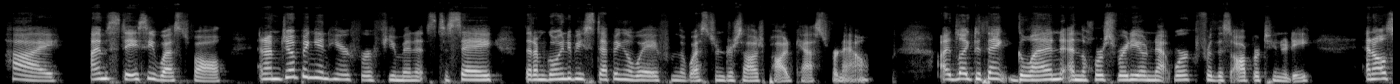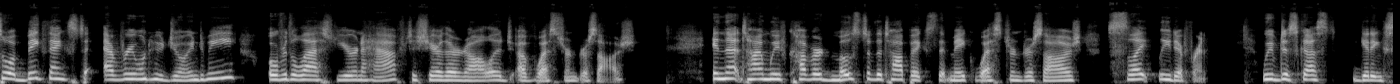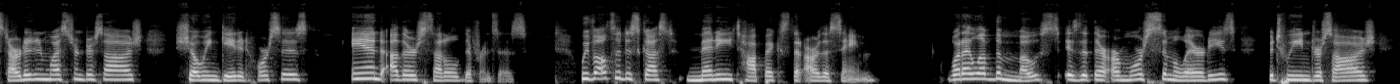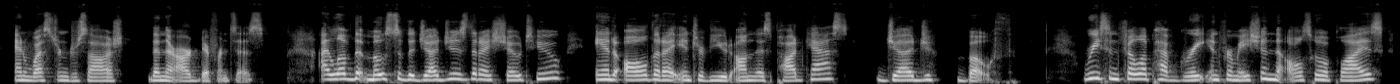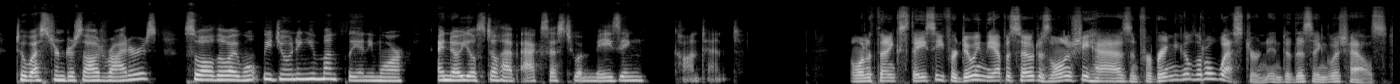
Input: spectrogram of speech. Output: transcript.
Hi, I'm Stacy Westfall, and I'm jumping in here for a few minutes to say that I'm going to be stepping away from the Western Dressage podcast for now. I'd like to thank Glenn and the Horse Radio Network for this opportunity. And also a big thanks to everyone who joined me over the last year and a half to share their knowledge of Western dressage. In that time, we've covered most of the topics that make Western dressage slightly different. We've discussed getting started in Western dressage, showing gaited horses, and other subtle differences. We've also discussed many topics that are the same. What I love the most is that there are more similarities between dressage and Western dressage than there are differences. I love that most of the judges that I show to and all that I interviewed on this podcast judge both. Reese and Philip have great information that also applies to Western dressage riders. So, although I won't be joining you monthly anymore, I know you'll still have access to amazing content. I want to thank Stacy for doing the episode as long as she has and for bringing a little western into this English house.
